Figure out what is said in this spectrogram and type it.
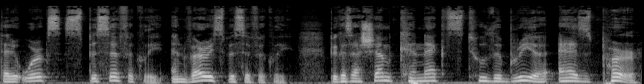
that it works specifically and very specifically because Hashem connects to the bria as per,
